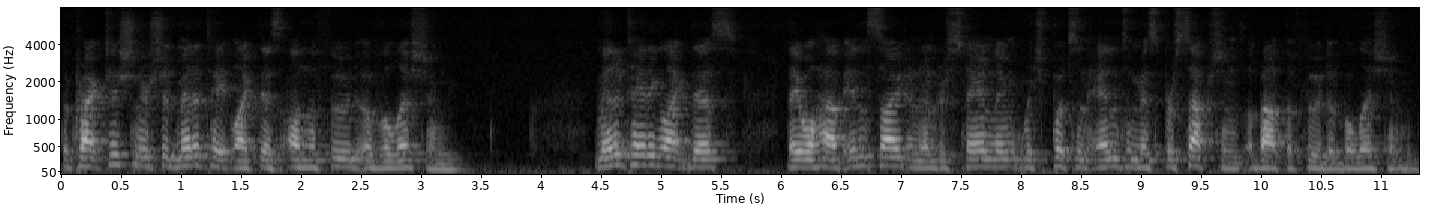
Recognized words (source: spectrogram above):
The practitioner should meditate like this on the food of volition. Meditating like this, they will have insight and understanding which puts an end to misperceptions about the food of volition.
